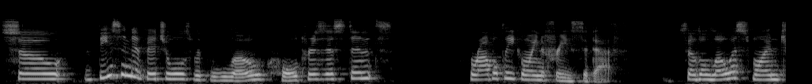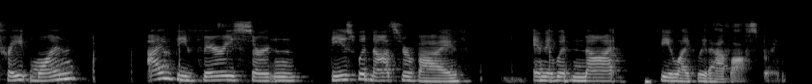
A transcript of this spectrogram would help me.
So these individuals with low cold resistance probably going to freeze to death. So the lowest one, trait one, I would be very certain these would not survive and they would not be likely to have offspring.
